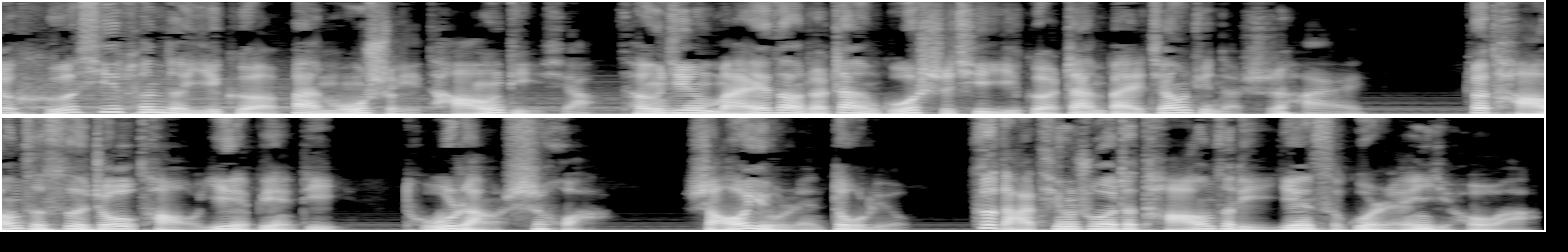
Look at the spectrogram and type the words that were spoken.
这河西村的一个半亩水塘底下，曾经埋葬着战国时期一个战败将军的尸骸。这塘子四周草叶遍地，土壤湿滑，少有人逗留。自打听说这塘子里淹死过人以后啊，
